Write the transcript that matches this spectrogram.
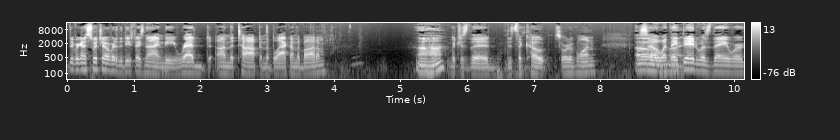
they were going to switch over to the Deep Space Nine, the red on the top and the black on the bottom, Uh huh. which is the it's the coat sort of one. Oh, so what they did was they were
